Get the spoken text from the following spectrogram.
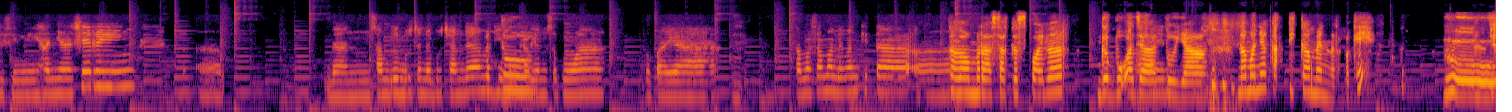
di sini hanya sharing dan sambil bercanda-bercanda menghibur kalian semua supaya sama-sama dengan kita eh, Kalau merasa ke spoiler, gebu aja Ngapain? tuh yang namanya Kak Tika Manner, oke? Dong,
